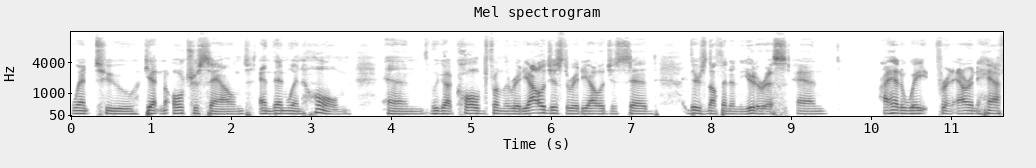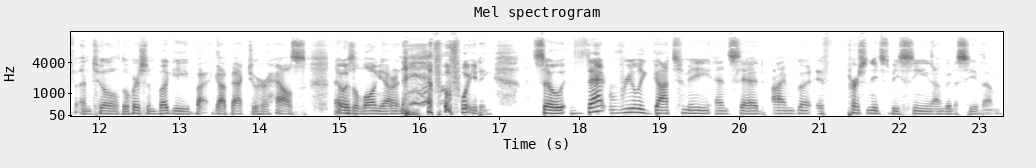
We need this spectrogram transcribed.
went to get an ultrasound and then went home. And we got called from the radiologist. The radiologist said, There's nothing in the uterus. And I had to wait for an hour and a half until the horse and buggy got back to her house. That was a long hour and a half of waiting. So that really got to me and said, I'm going to, if person needs to be seen, I'm going to see them.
